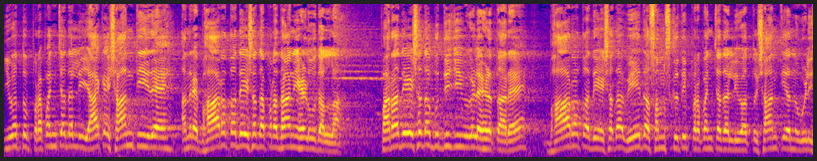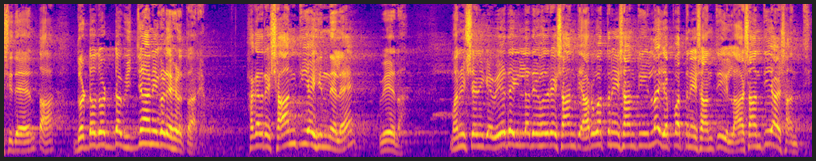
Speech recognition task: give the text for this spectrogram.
ಇವತ್ತು ಪ್ರಪಂಚದಲ್ಲಿ ಯಾಕೆ ಶಾಂತಿ ಇದೆ? ಅಂದರೆ ಭಾರತ ದೇಶದ ಪ್ರಧಾನಿ ಹೇಳುವುದಲ್ಲ. ಪರದೇಶದ ಬುದ್ಧಿಜೀವಿಗಳು ಹೇಳ್ತಾರೆ, ಭಾರತ ದೇಶದ ವೇದ ಸಂಸ್ಕೃತಿ ಪ್ರಪಂಚದಲ್ಲಿ ಇವತ್ತು ಶಾಂತಿಯನ್ನು ಉಳಿಸಿದೆ ಅಂತ ದೊಡ್ಡ ದೊಡ್ಡ ವಿಜ್ಞಾನಿಗಳು ಹೇಳ್ತಾರೆ. ಹಾಗಾದರೆ ಶಾಂತಿಯ ಹಿನ್ನೆಲೆ ವೇದ. ಮನುಷ್ಯನಿಗೆ ವೇದ ಇಲ್ಲದೆ ಹೋದರೆ ಶಾಂತಿ, ಅರವತ್ತನೇ ಶಾಂತಿ ಇಲ್ಲ, ಎಪ್ಪತ್ತನೇ ಶಾಂತಿ ಇಲ್ಲ, ಅಶಾಂತಿ ಅಶಾಂತಿ.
